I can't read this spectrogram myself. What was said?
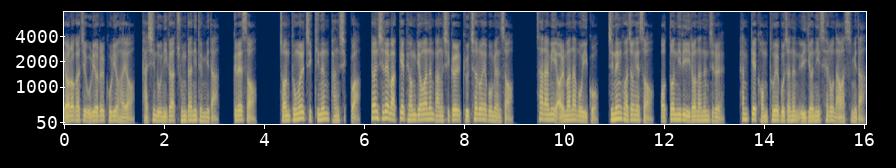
여러 가지 우려를 고려하여 다시 논의가 중단이 됩니다. 그래서 전통을 지키는 방식과 현실에 맞게 변경하는 방식을 교차로 해보면서 사람이 얼마나 모이고 진행 과정에서 어떤 일이 일어나는지를 함께 검토해보자는 의견이 새로 나왔습니다.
